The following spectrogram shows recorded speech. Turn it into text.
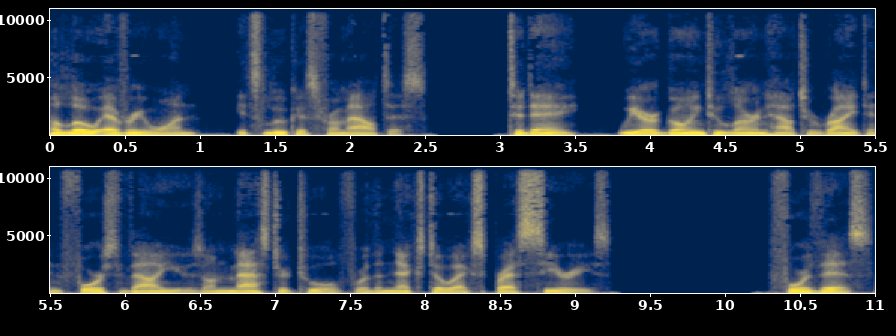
Hello everyone, it's Lucas from Altus. Today, we are going to learn how to write and force values on MasterTool for the Nexto Xpress series. For this,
